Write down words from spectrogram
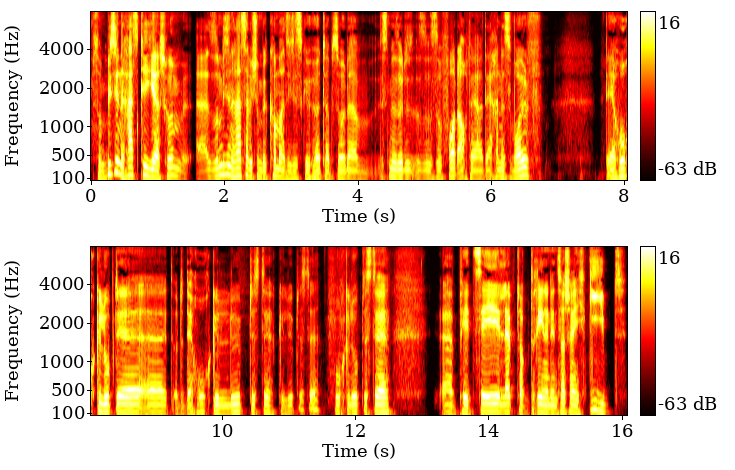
So ein bisschen Hass kriege ich ja schon, also so ein bisschen Hass habe ich schon bekommen, als ich das gehört habe. So, da ist mir so, so sofort auch der, der Hannes Wolf, der hochgelobte, äh, oder der hochgelöbteste, gelöbteste? Hochgelobteste äh, PC-Laptop-Trainer, den es wahrscheinlich gibt.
